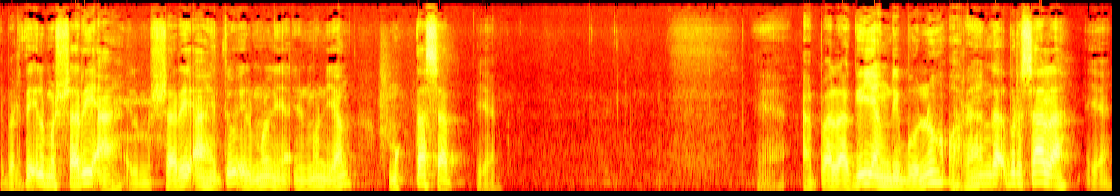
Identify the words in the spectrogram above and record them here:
ya berarti ilmu syariah ilmu syariah itu ilmu ilmu yang muktasab ya ya apalagi yang dibunuh orang nggak bersalah ya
